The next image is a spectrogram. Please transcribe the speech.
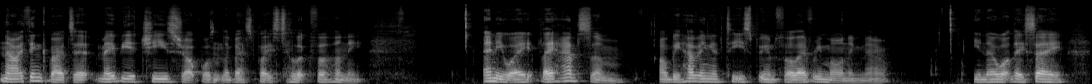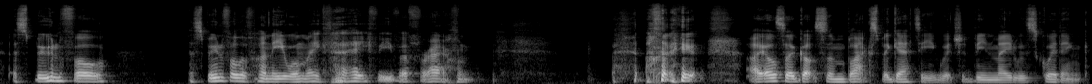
Now I think about it, maybe a cheese shop wasn't the best place to look for honey. Anyway, they had some. I'll be having a teaspoonful every morning now. You know what they say, a spoonful a spoonful of honey will make the hay fever frown. I, I also got some black spaghetti which had been made with squid ink.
